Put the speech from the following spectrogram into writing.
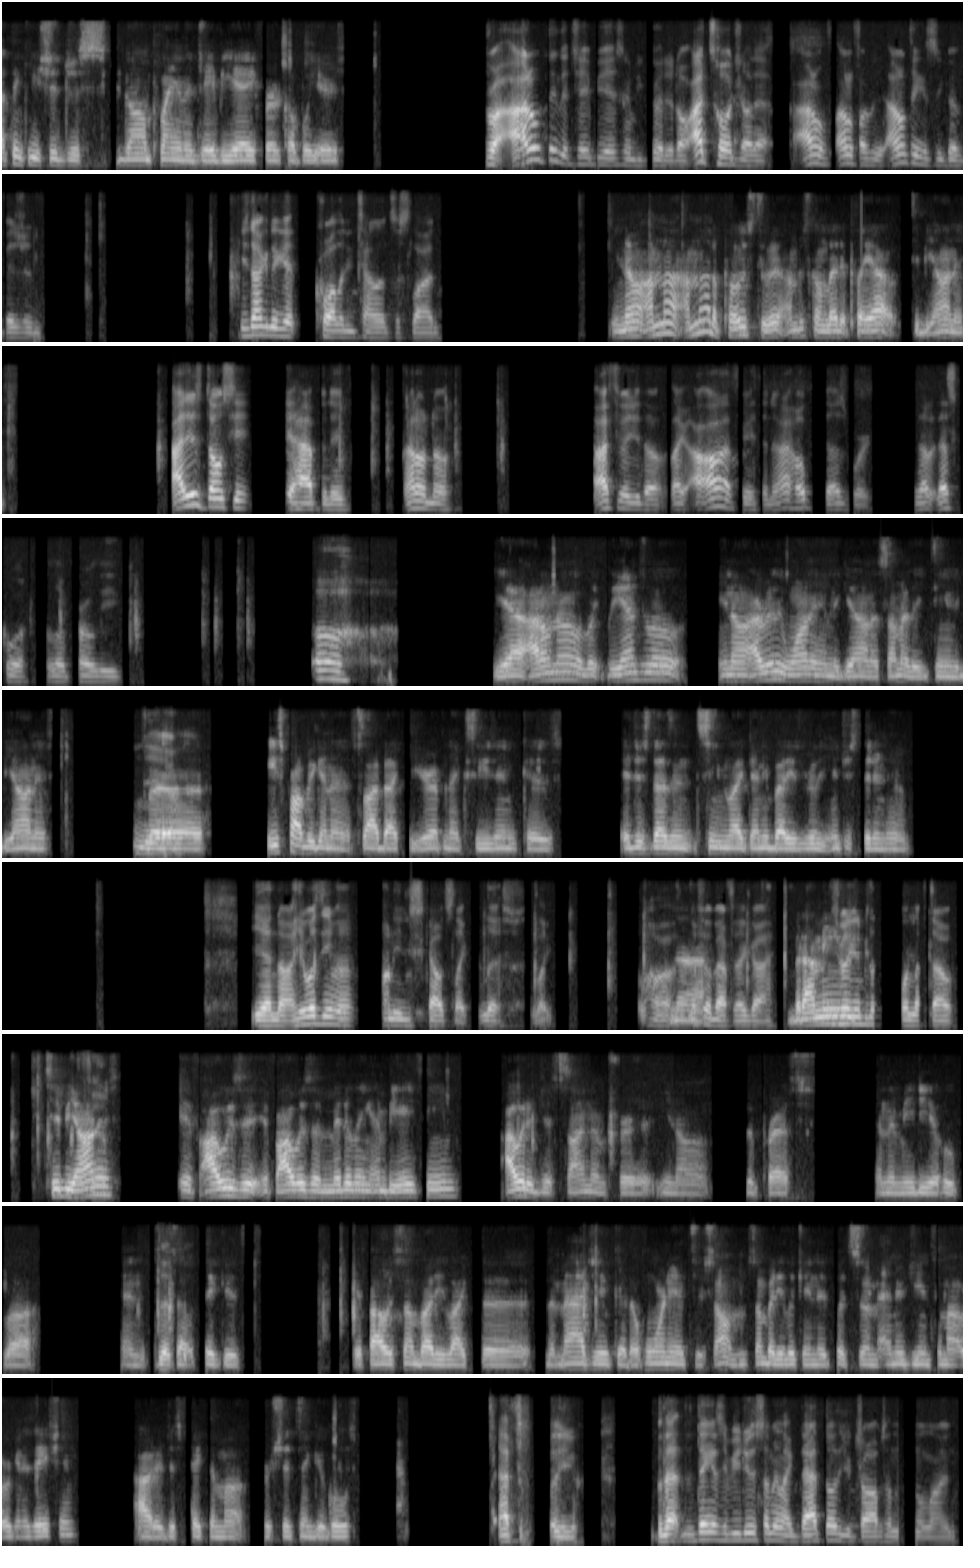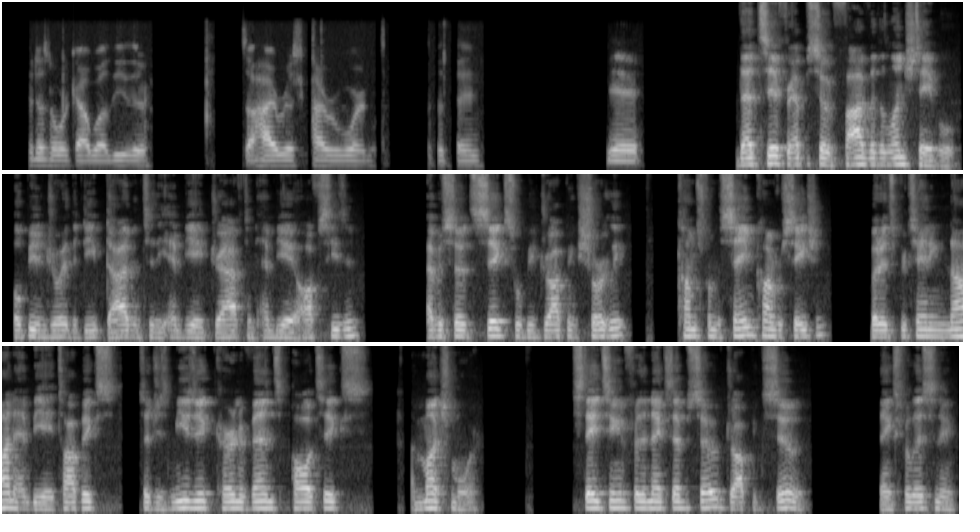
I think he should just go and play in the JBA for a couple years. Bro, I don't think that JBA is gonna be good at all. I told y'all that. I don't. I don't fuck with. I don't think it's a good vision. He's not gonna get quality talent to slide. You know, I'm not I'm not opposed to it. I'm just gonna let it play out. To be honest. I just don't see it happening. I don't know. I feel you though. Like I'll have faith in it. I hope it does work. That, that's cool. A little pro league. Oh, Yeah, I don't know. Le- LiAngelo, you know, I really wanted him to get on a summer league team. To be honest, but yeah. uh, he's probably gonna slide back to Europe next season because it just doesn't seem like anybody's really interested in him. Yeah, no, he wasn't even on any scouts like list. Like, oh, Nah. I feel bad for that guy. But I mean, He's really gonna be like left out. to be Like a fan. honest, if I was a, if I was a middling NBA team, I would have just signed him for you know the press and the media hoopla and to sell tickets. If I was somebody like the the Magic or the Hornets or something, somebody looking to put some energy into my organization, I would have just picked them up for shits and giggles. I feel you. But that the thing is, if you do something like that, though, your job's on the line. If it doesn't work out well either, it's a high risk, high reward type of thing. Yeah. That's it for episode 5 of The Lunch Table. Hope you enjoyed the deep dive into the NBA draft and NBA offseason. Episode 6 will be dropping shortly. Comes from the same conversation, but it's pertaining non NBA topics such as music, current events, politics, and much more. Stay tuned for the next episode, dropping soon. Thanks for listening.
